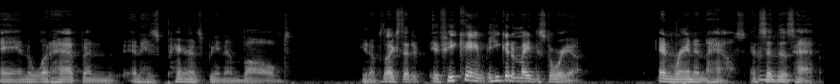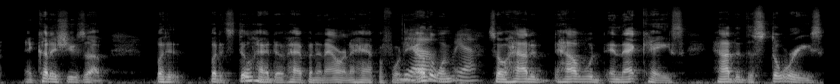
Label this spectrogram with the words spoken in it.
and what happened and his parents being involved. You know, because like I said, if, if he came, he could have made the story up and ran in the house and said this happened and cut his shoes up, but it but it still had to have happened an hour and a half before the Yeah, other one. yeah. So how did how would in that case how did the stories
